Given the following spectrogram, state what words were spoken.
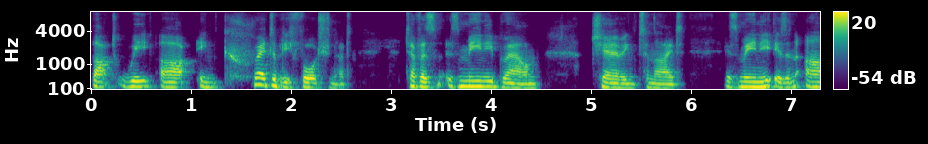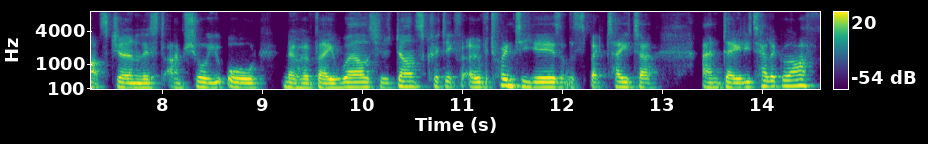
but we are incredibly fortunate to have Ismene Brown chairing tonight. Ismene is an arts journalist. I'm sure you all know her very well. She was dance critic for over 20 years of The Spectator and Daily Telegraph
